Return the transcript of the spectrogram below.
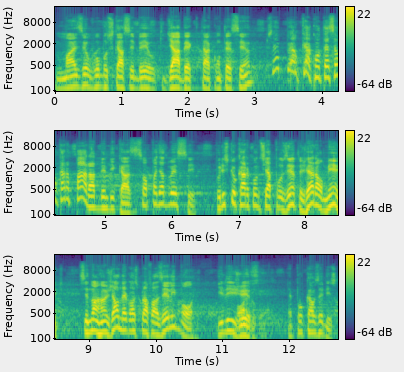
mas eu vou buscar saber o que diabo é que está acontecendo. É, o que acontece é o cara parado dentro de casa, só pode adoecer. Por isso que o cara, quando se aposenta, geralmente, se não arranjar um negócio para fazer, ele morre. E ligeiro. É por causa disso.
